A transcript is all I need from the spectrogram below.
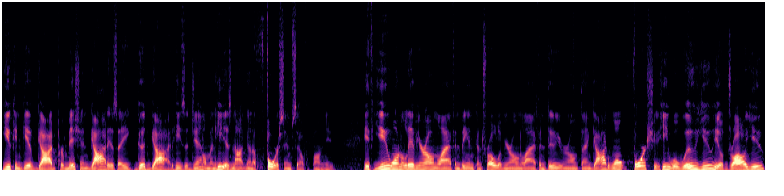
You can give God permission. God is a good God. He's a gentleman. He is not going to force Himself upon you. If you want to live your own life and be in control of your own life and do your own thing, God won't force you. He will woo you, He'll draw you.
